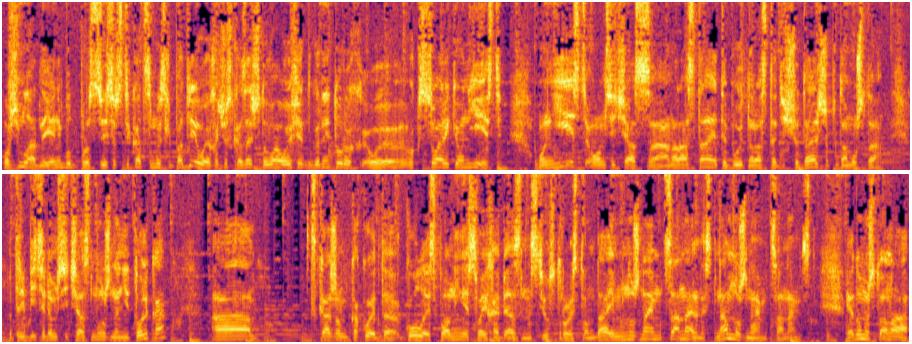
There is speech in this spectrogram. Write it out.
В общем, ладно, я не буду просто здесь растекаться мыслью по древу. Я хочу сказать, что вау-эффект в гарнитурах, ой, в аксессуарике он есть. Он есть, он сейчас а, нарастает и будет нарастать еще дальше, потому что потребителям сейчас нужно не только а, скажем, какое-то голое исполнение своих обязанностей устройством, да, им нужна эмоциональность, нам нужна эмоциональность. Я думаю, что она,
